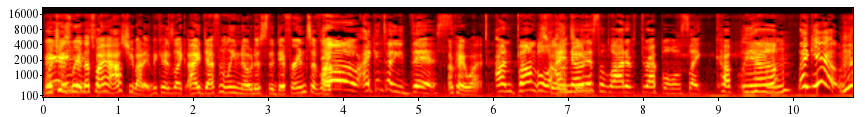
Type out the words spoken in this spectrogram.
Which Very is weird. That's why I asked you about it because like I definitely noticed the difference of like oh, I can tell you this. okay, what? On Bumble, Spill I noticed a lot of thruples, like couple, you know, Mhm. like you.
